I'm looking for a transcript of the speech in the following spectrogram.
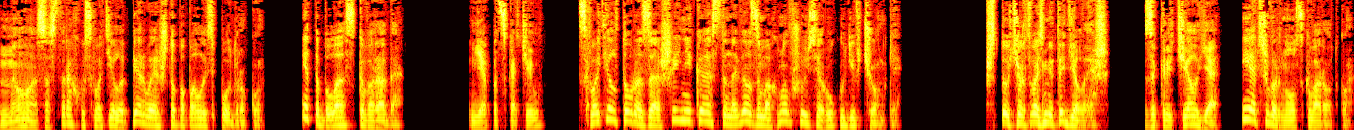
Но со страху схватила первое, что попалось под руку. Это была сковорода. Я подскочил, схватил Тора за ошейник и остановил замахнувшуюся руку девчонки. «Что, черт возьми, ты делаешь?» — закричал я и отшвырнул сковородку.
